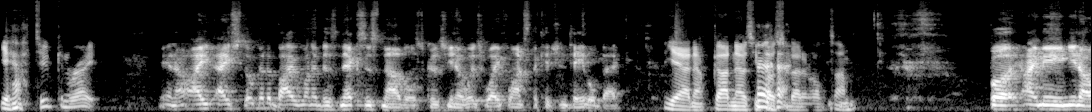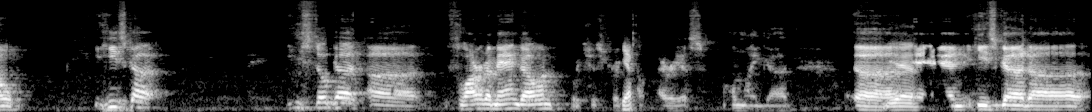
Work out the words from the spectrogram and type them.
yeah dude can write You know, I, I still got to buy one of his Nexus novels because you know his wife wants the kitchen table back. yeah no god knows he posts about it all the time But I mean, you know, he's got he's still got uh, Florida Man going, which is freaking Yep. hilarious. Oh my god! Uh, Yeah. and he's got uh,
